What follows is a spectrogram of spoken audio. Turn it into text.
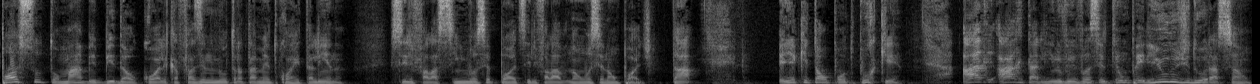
posso tomar bebida alcoólica fazendo meu tratamento com a Ritalina? Se ele falar sim, você pode. Se ele falar não, você não pode, tá? E aqui tá o ponto. Por quê? A, a Ritalina, o Venvance, ele tem um período de duração.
